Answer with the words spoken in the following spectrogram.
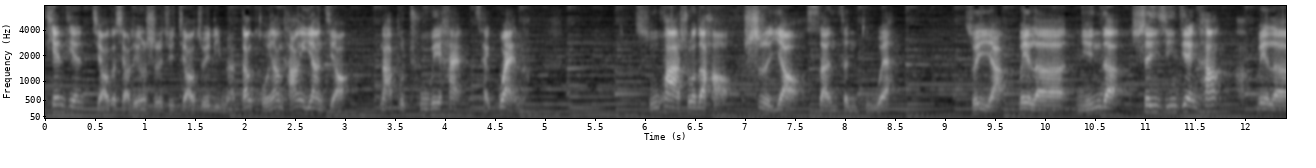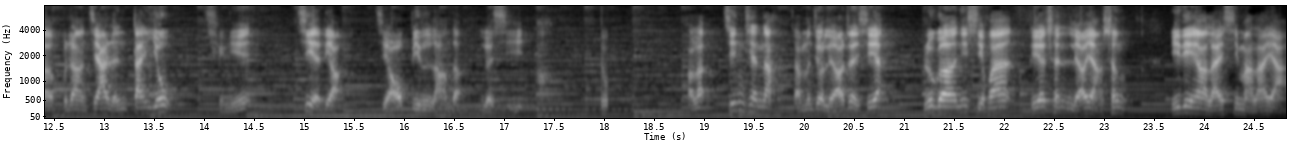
天天嚼的小零食去嚼嘴里面，当口香糖一样嚼，那不出危害才怪呢。俗话说得好，是药三分毒呀。所以呀，为了您的身心健康啊，为了不让家人担忧。请您戒掉嚼槟榔的恶习啊！好了，今天呢，咱们就聊这些。如果你喜欢别尘聊养生，一定要来喜马拉雅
